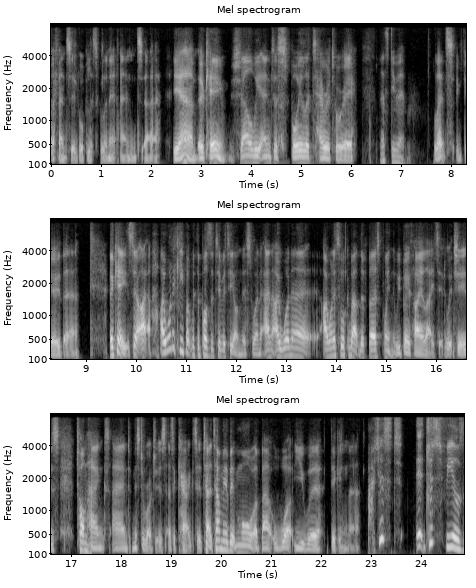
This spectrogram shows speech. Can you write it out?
offensive or political in it and uh, yeah, okay. Shall we enter spoiler territory? Let's do it. Let's go there. Okay, so I I want to keep up with the positivity on this one, and I wanna I want to talk about the first point that we both highlighted, which is Tom Hanks and Mr. Rogers as a character. T- tell me a bit more about what you were digging there. I just it just feels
